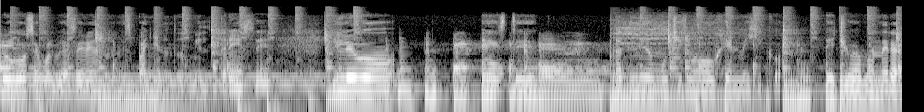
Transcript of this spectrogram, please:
luego se volvió a hacer en España en el 2013 y luego este ha tenido muchísimo auge en México. De hecho, a manera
